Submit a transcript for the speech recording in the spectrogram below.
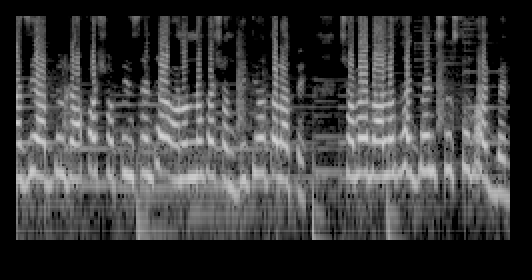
Haji Abdul Gaffar shopping centre Ananya fashion দ্বিতীয় তলাতে। সবাই ভালো থাকবেন, সুস্থ থাকবেন।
